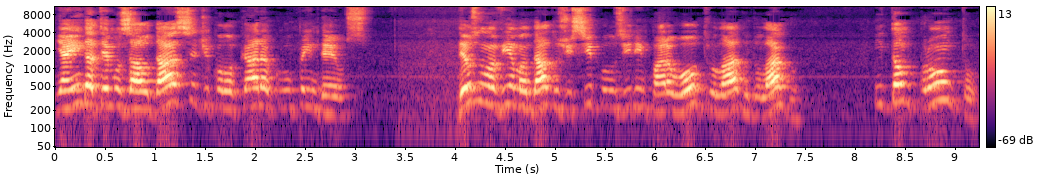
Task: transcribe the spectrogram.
E ainda temos a audácia de colocar a culpa em Deus. Deus não havia mandado os discípulos irem para o outro lado do lago? Então, pronto,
